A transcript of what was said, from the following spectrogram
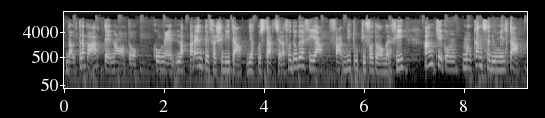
d'altra parte noto come l'apparente facilità di accostarsi alla fotografia fa di tutti i fotografi, anche con mancanza di umiltà.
